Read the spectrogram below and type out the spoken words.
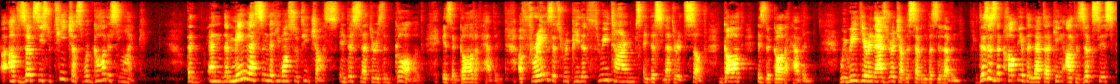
uh, Artaxerxes to teach us what God is like. That, and the main lesson that he wants to teach us in this letter is that God is the God of heaven. A phrase that's repeated three times in this letter itself. God is the God of heaven. We read here in Ezra chapter 7, verse 11. This is the copy of the letter King Artaxerxes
